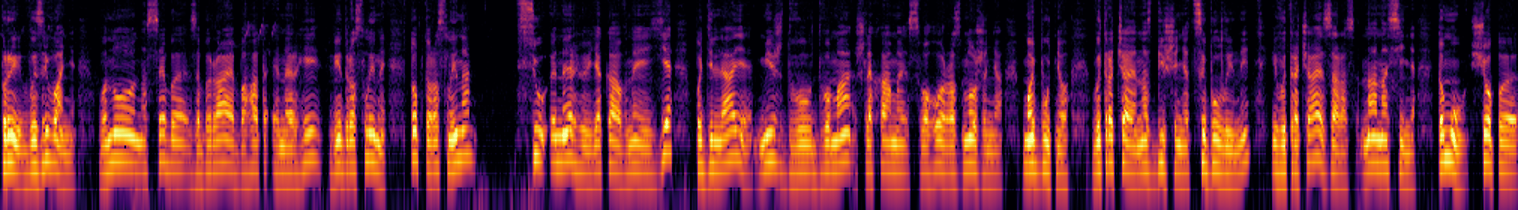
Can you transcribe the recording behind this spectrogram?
при визріванні воно на себе забирає багато енергії від рослини. Тобто рослина всю енергію, яка в неї є, поділяє між двома шляхами свого розмноження майбутнього. Витрачає на збільшення цибулини і витрачає зараз на насіння. Тому, щоб е,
